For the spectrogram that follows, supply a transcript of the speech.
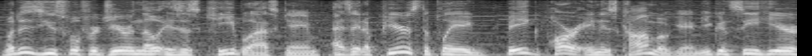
What is useful for Jiren though is his Ki Blast game, as it appears to play a big part in his combo game. You can see here,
